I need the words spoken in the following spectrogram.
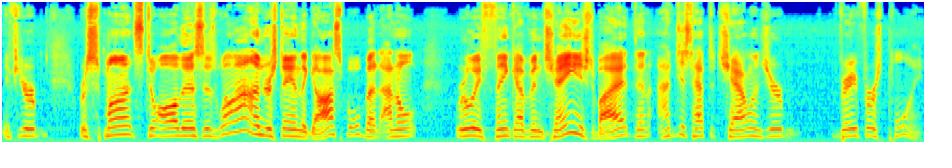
If your response to all this is, well, I understand the gospel, but I don't really think I've been changed by it, then I just have to challenge your very first point.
